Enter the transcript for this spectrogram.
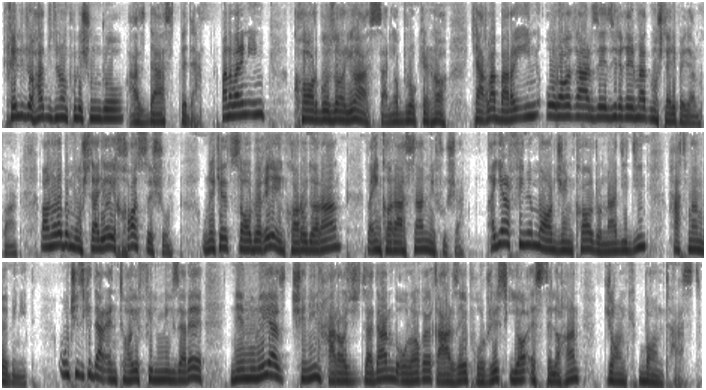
خیلی راحت می‌تونن پولشون رو از دست بدن. بنابراین این کارگزاری ها هستن یا بروکرها که اغلب برای این اوراق قرضه زیر قیمت مشتری پیدا می‌کنن. و آنها را به مشتری های خاصشون اونه که سابقه این کار رو دارن و این کار هستن میفروشن. اگر فیلم مارجین کال رو ندیدین حتما ببینید. اون چیزی که در انتهای فیلم میگذره نمونه از چنین حراج زدن به اوراق قرضه پر ریسک یا اصطلاحا جانک باند هست.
